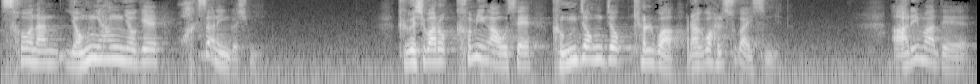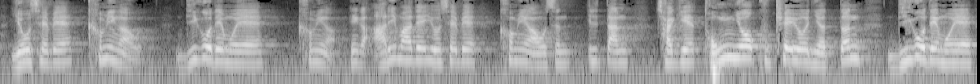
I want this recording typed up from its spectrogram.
선한 영향력의 확산인 것입니다. 그것이 바로 커밍아웃의 긍정적 결과라고 할 수가 있습니다. 아리마대 요셉의 커밍아웃, 니고데모의 커밍아웃. 그러니까 아리마대 요셉의 커밍아웃은 일단 자기의 동료 국회의원이었던 니고데모의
